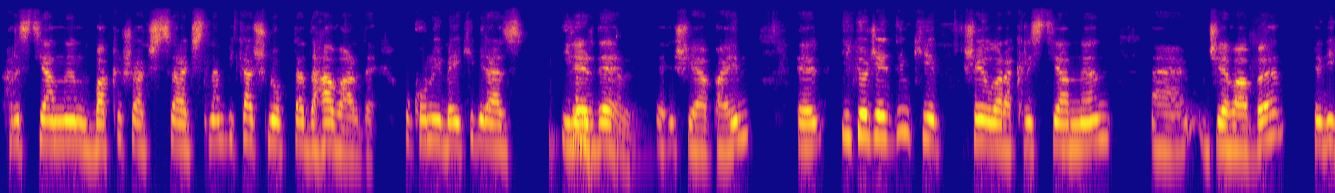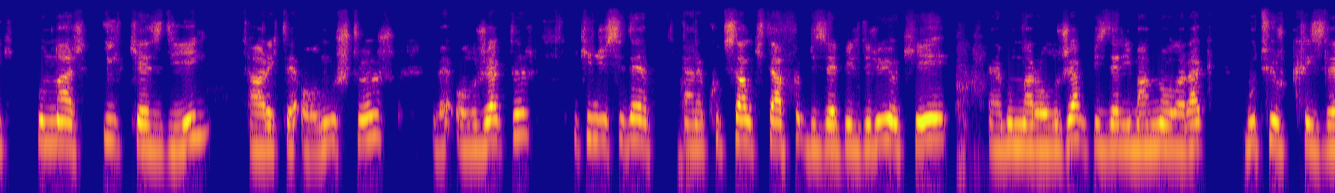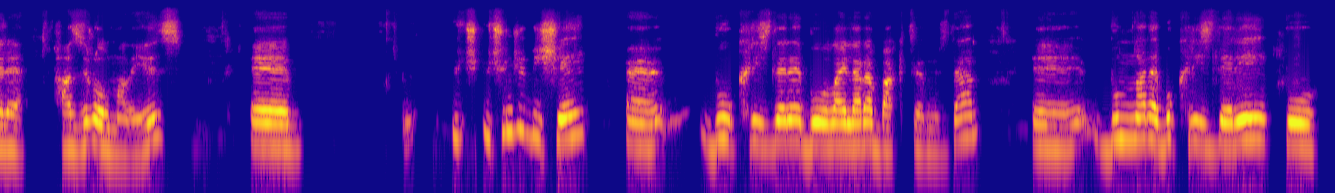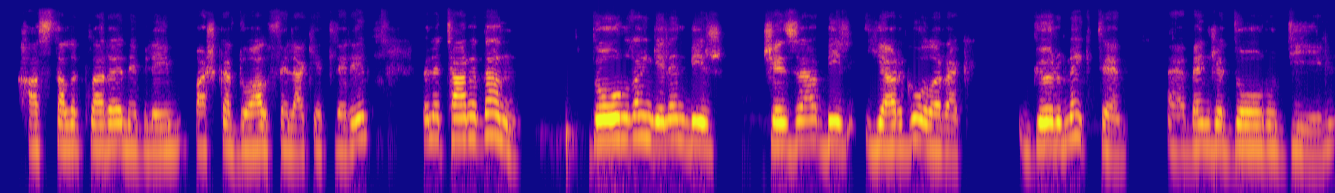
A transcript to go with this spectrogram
Hristiyanlığın bakış açısı açısından birkaç nokta daha vardı. Bu konuyu belki biraz Tabii, ileride, tabii. eee, şey yapayım. Eee, ilk önce dedim ki şey olarak Hristiyanlığın, eee, cevabı dedik bunlar ilk kez değil, tarihte olmuştur ve olacaktır. İkincisi de yani kutsal kitap bize bildiriyor ki eee, bunlar olacak. Bizler imanlı olarak bu tür krizlere hazır olmalıyız. Eee, üç, üçüncü bir şey eee, bu krizlere, bu olaylara baktığımızda bunlara, bu krizleri, bu hastalıkları, ne bileyim başka doğal felaketleri böyle Tanrı'dan doğrudan gelen bir ceza, bir yargı olarak görmek de e, bence doğru değil.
